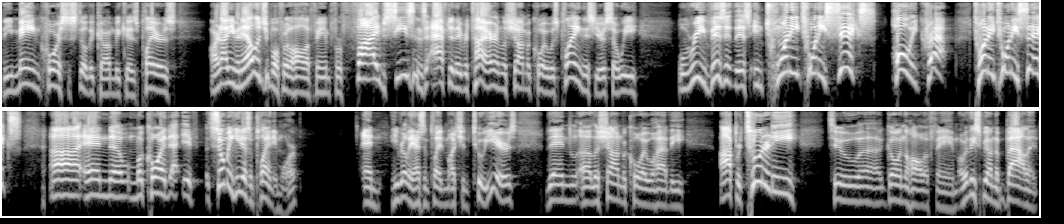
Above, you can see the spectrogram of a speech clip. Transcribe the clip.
The main course is still to come because players are not even eligible for the Hall of Fame for five seasons after they retire, and LeSean McCoy was playing this year. So we will revisit this in 2026. Holy crap. 2026. Uh, and uh, McCoy, that if assuming he doesn't play anymore, and he really hasn't played much in two years, then uh, LeSean McCoy will have the opportunity to uh, go in the Hall of Fame, or at least be on the ballot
